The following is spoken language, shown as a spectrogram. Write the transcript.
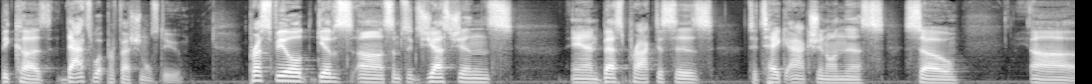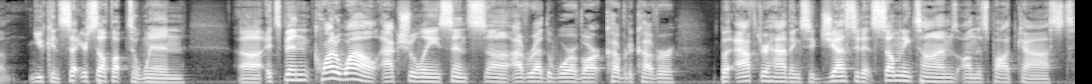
because that's what professionals do. Pressfield gives uh, some suggestions and best practices to take action on this. So uh, you can set yourself up to win. Uh, it's been quite a while, actually, since uh, I've read The War of Art cover to cover. But after having suggested it so many times on this podcast,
